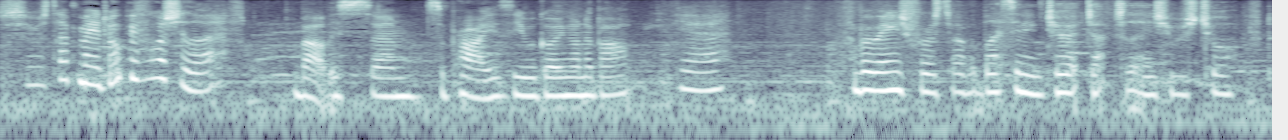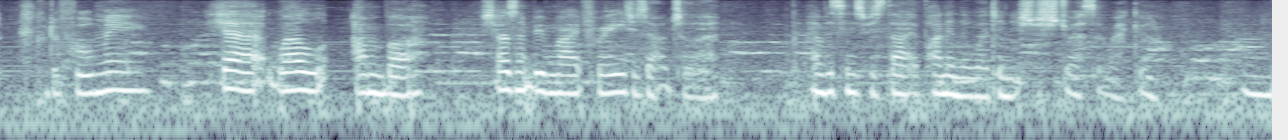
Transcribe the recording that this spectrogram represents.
She was dead made up before she left. About this um, surprise you were going on about? Yeah. I've arranged for us to have a blessing in church, actually, and she was chuffed. Could have fooled me. Yeah, well, Amber, she hasn't been right for ages, actually. Ever since we started planning the wedding, it's just stress, I reckon. Hmm.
